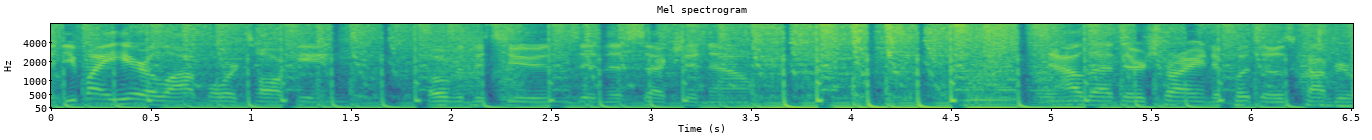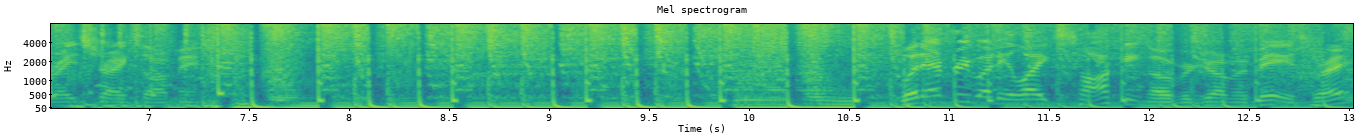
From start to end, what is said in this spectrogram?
Said, you might hear a lot more talking over the tunes in this section now. Now that they're trying to put those copyright strikes on me. But everybody likes talking over drum and bass, right?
